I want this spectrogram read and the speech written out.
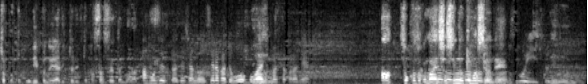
ちょこちょこリップのやり取りとかさせてもらって。あ、本当ですか？私、あの、セラ課長おお会いしましたからね。あ、そこそこ前写真載ってましたよね。すごいいい人です、うん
